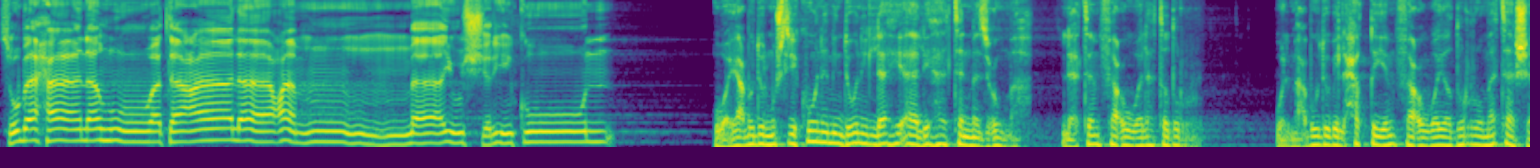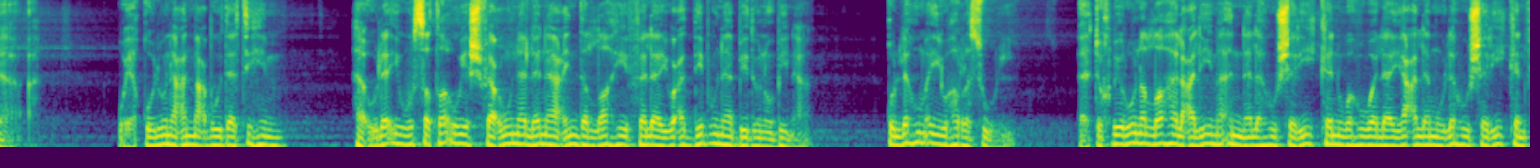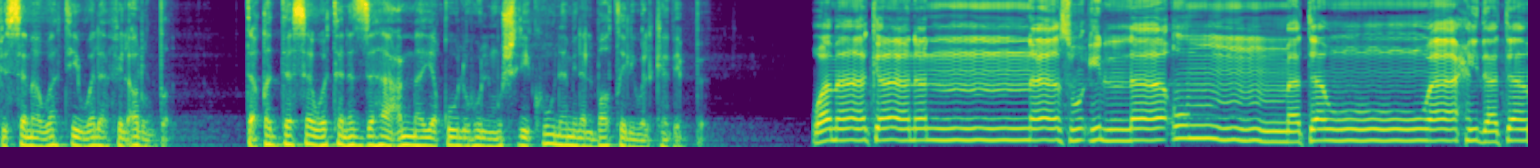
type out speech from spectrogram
سبحانه وتعالى عما يشركون. ويعبد المشركون من دون الله آلهة مزعومة. لا تنفع ولا تضر. والمعبود بالحق ينفع ويضر متى شاء. ويقولون عن معبوداتهم هؤلاء وسطاء يشفعون لنا عند الله فلا يعذبنا بذنوبنا. قل لهم أيها الرسول أتخبرون الله العليم أن له شريكا وهو لا يعلم له شريكا في السماوات ولا في الأرض. تقدس وتنزه عما يقوله المشركون من الباطل والكذب. وما كان الناس الا امه واحدة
